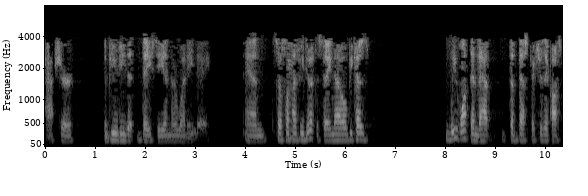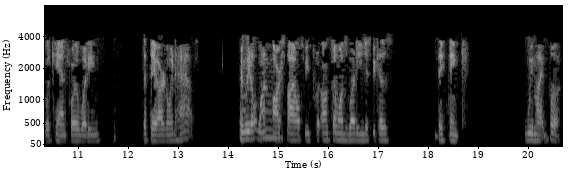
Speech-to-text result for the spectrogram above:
capture the beauty that they see in their wedding day. And so sometimes we do have to say no because we want them to have the best pictures they possibly can for the wedding that they are going to have. And we don't want Mm. our style to be put on someone's wedding just because they think we might book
